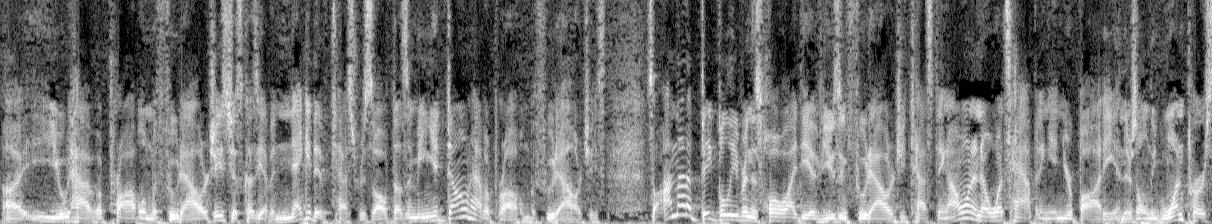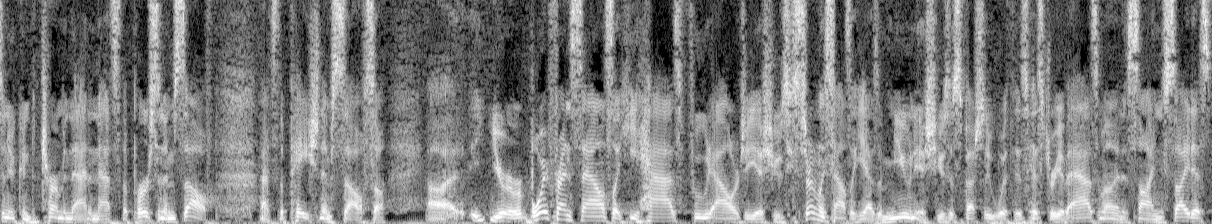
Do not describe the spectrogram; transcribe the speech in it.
uh, you have a problem with food allergies. Just because you have a negative test result doesn't mean you don't have a problem with food allergies. So I'm not a big believer in this whole idea of using food allergy testing. I want to know what's happening in your body, and there's only one person who can determine that, and that's the person himself. That's the patient himself. So uh, your boyfriend sounds like he has food allergy issues. He certainly sounds like he has immune issues, especially with his history of asthma and his sinusitis.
